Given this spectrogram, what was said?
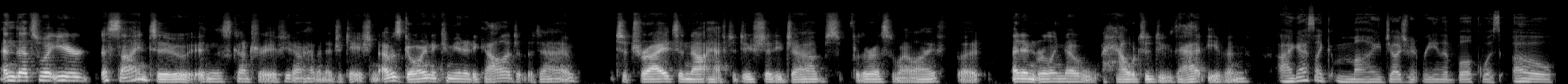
And that's what you're assigned to in this country if you don't have an education. I was going to community college at the time to try to not have to do shitty jobs for the rest of my life, but I didn't really know how to do that even. I guess like my judgment reading the book was, oh,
